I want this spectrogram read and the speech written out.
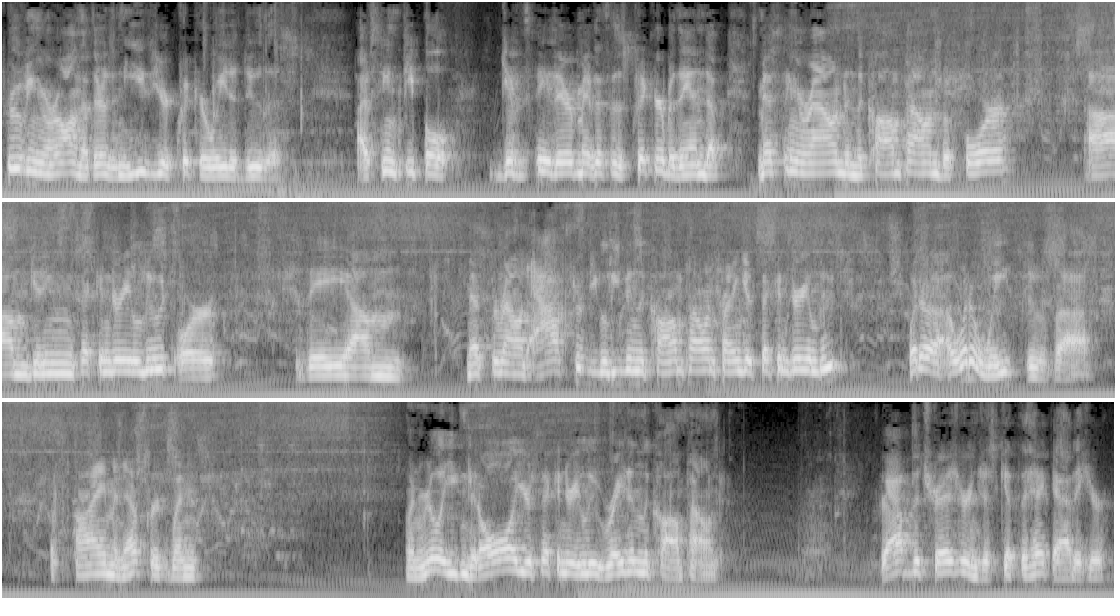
proving wrong that there's an easier, quicker way to do this. I've seen people give say their method is quicker, but they end up messing around in the compound before um, getting secondary loot, or they um, mess around after leaving the compound trying to get secondary loot. What a what a waste of, uh, of time and effort when when really you can get all your secondary loot right in the compound. Grab the treasure and just get the heck out of here.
